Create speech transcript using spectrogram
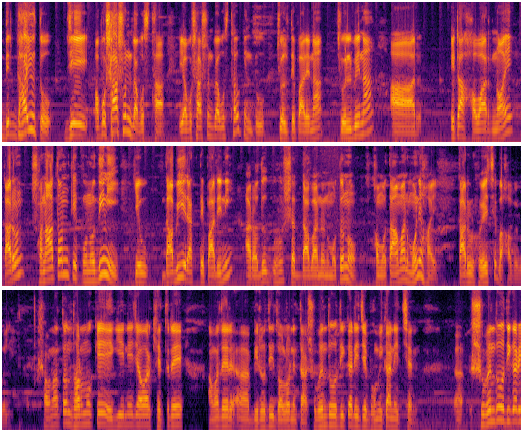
দীর্ঘায়ুত যে অপশাসন ব্যবস্থা, এই অপশাসন ব্যবস্থাও কিন্তু চলতে পারে না, চলবে না আর এটা হওয়ার নয়। কারণ সনাতনকে কোনোদিনই কেউ দাবিয়ে রাখতে পারেনি আর অদূর ভবিষ্যৎ দাবানোর মতনও ক্ষমতা আমার মনে হয় কারুর হয়েছে বা হবে বলে। সনাতন ধর্মকে এগিয়ে নিয়ে যাওয়ার ক্ষেত্রে আমাদের বিরোধী দলনেতা শুভেন্দু অধিকারী যে ভূমিকা নিচ্ছেন শুভেন্দু অধিকারী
